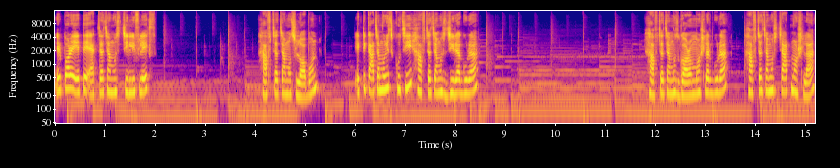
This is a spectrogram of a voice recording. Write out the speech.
এরপরে এতে এক চা চামচ চিলি ফ্লেক্স, হাফ চা চামচ লবণ একটি কাঁচামরিচ কুচি, হাফ চা চামচ জিরা গুঁড়া, হাফ চা চামচ গরম মশলার গুঁড়া, হাফ চা চামচ চাট মশলা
